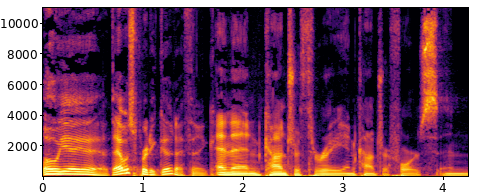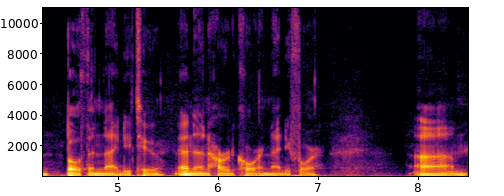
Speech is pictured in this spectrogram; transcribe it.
Oh, yeah, yeah, yeah. That was pretty good, I think. and then Contra 3 and Contra Force in both in '92, and then Hard Corps in '94. Um,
